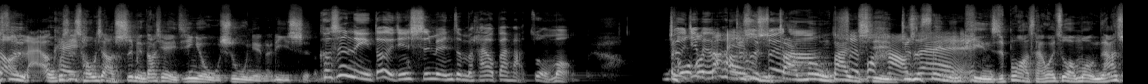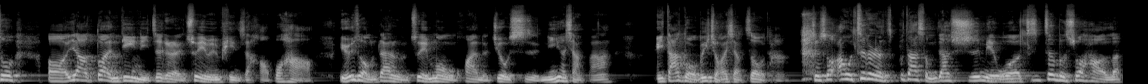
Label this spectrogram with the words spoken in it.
走来，我不是，okay. 我不是从小失眠到现在已经有五十五年的历史了。可是你都已经失眠，你怎么还有办法做梦？你就已经没办法入睡了。就是你半梦半醒，就是睡眠品质不好才会做梦。人家说，哦、呃，要断定你这个人睡眠品质好不好，有一种让人最梦幻的，就是你要想把他。比打躲避球还想揍他，就说啊，我这个人不知道什么叫失眠。我这么说好了，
